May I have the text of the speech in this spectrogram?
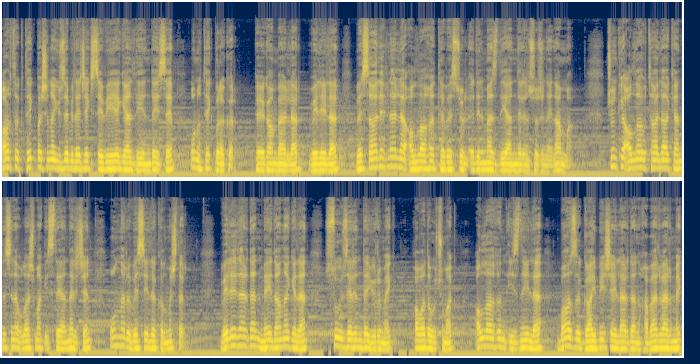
Artık tek başına yüzebilecek seviyeye geldiğinde ise onu tek bırakır. Peygamberler, veliler ve salihlerle Allah'a tevessül edilmez diyenlerin sözüne inanma. Çünkü Allahü Teala kendisine ulaşmak isteyenler için onları vesile kılmıştır. Velilerden meydana gelen su üzerinde yürümek, havada uçmak, Allah'ın izniyle bazı gaybi şeylerden haber vermek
